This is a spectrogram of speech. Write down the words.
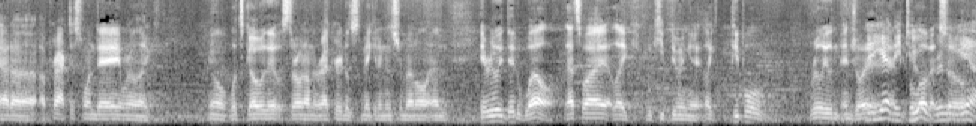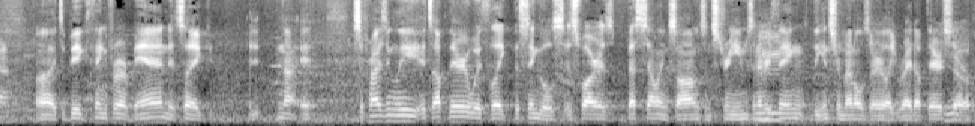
at a, a practice one day, and we are like, you know, let's go with it. Let's throw it on the record. Let's make it an instrumental, and it really did well. That's why like we keep doing it. Like people really enjoy it. yeah, and they people do. love it. really, so yeah. uh, it's a big thing for our band. It's like it- not. It, surprisingly, it's up there with like the singles as far as best-selling songs and streams and everything. The instrumentals are like right up there. So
